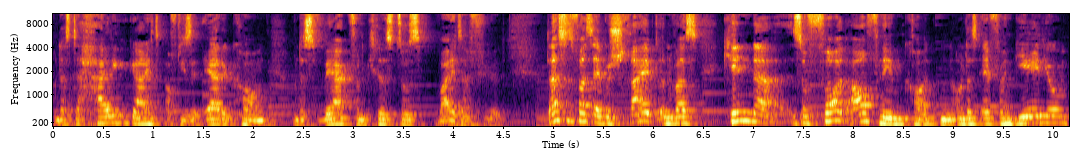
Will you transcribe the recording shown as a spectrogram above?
und dass der Heilige Geist auf diese Erde kommt und das Werk von Christus weiterführt. Das ist, was er beschreibt und was Kinder sofort aufnehmen konnten und das Evangelium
